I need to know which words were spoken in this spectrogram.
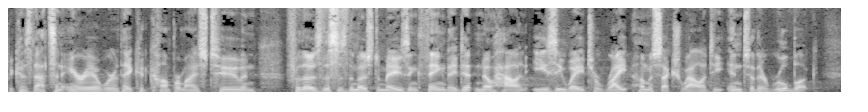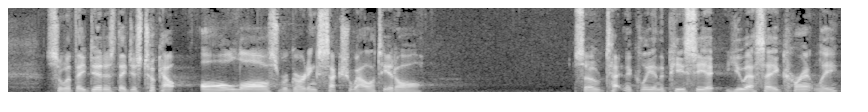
because that's an area where they could compromise too. And for those, this is the most amazing thing. They didn't know how an easy way to write homosexuality into their rule book. So what they did is they just took out all laws regarding sexuality at all. So technically in the PC USA currently,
